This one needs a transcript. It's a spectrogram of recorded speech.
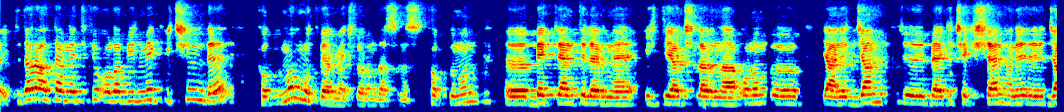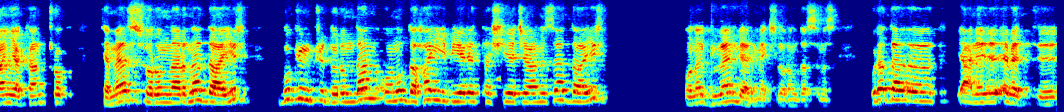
İktidar alternatifi olabilmek için de topluma umut vermek zorundasınız. Toplumun e, beklentilerine, ihtiyaçlarına, onun e, yani can e, belki çekişen, hani e, can yakan çok temel sorunlarına dair bugünkü durumdan onu daha iyi bir yere taşıyacağınıza dair ona güven vermek zorundasınız. Burada e, yani evet e,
